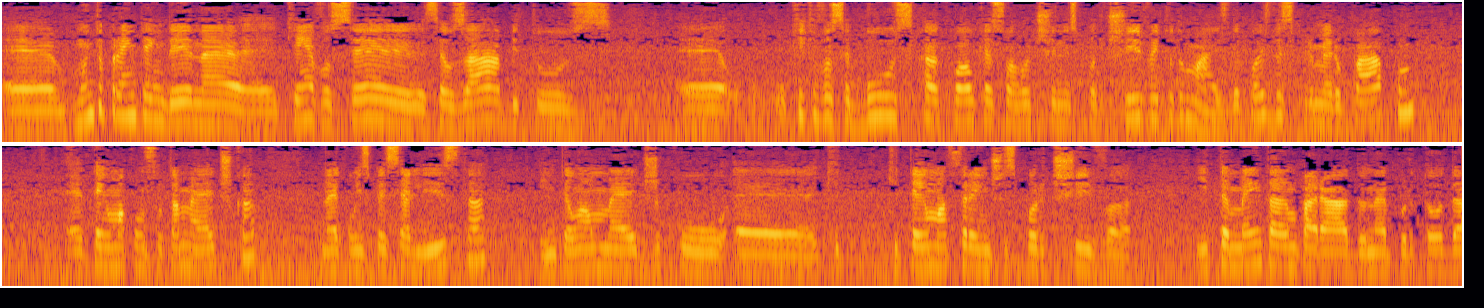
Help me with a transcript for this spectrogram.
é, muito para entender, né? Quem é você, seus hábitos, é, o que, que você busca, qual que é a sua rotina esportiva e tudo mais. Depois desse primeiro papo, é, tem uma consulta médica, né, com especialista. Então é um médico é, que que tem uma frente esportiva e também está amparado né, por toda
